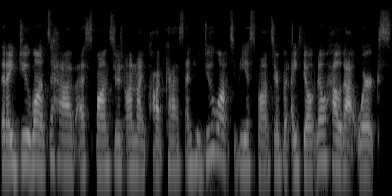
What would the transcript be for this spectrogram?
that I do want to have as sponsors on my podcast and who do want to be a sponsor, but I don't know how that works,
